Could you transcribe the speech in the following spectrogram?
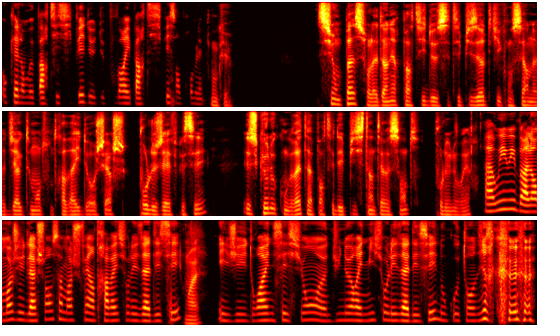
auxquelles on veut participer, de de pouvoir y participer sans problème. OK. Si on passe sur la dernière partie de cet épisode qui concerne directement ton travail de recherche pour le GFPC, est-ce que le congrès t'a apporté des pistes intéressantes pour le nourrir? Ah oui, oui, bah, alors moi j'ai eu de la chance, hein, moi je fais un travail sur les ADC Ouais. et j'ai eu droit à une session, heu, d'1 heure et demie sur les ADC, donc autant dire que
